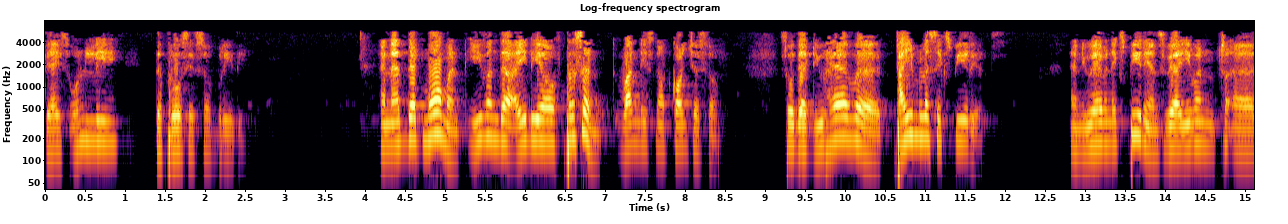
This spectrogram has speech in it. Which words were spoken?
There is only the process of breathing. And at that moment, even the idea of present, one is not conscious of. So that you have a timeless experience. and you have an experience where even uh,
